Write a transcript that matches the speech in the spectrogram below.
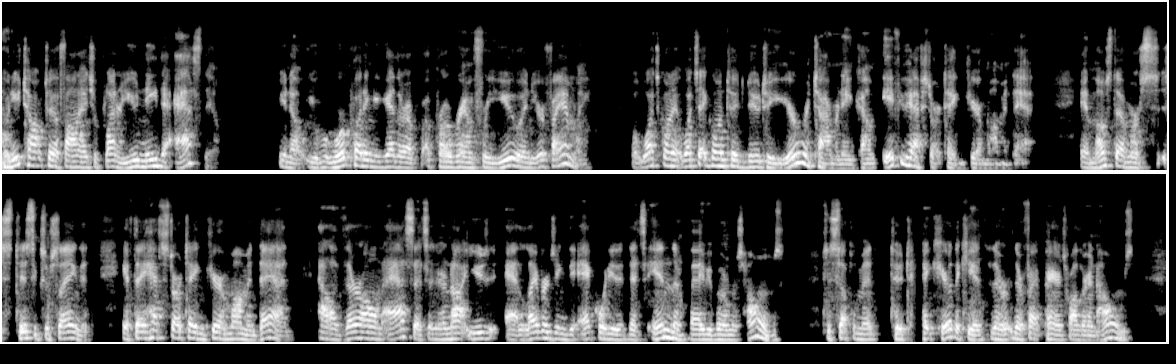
when you talk to a financial planner, you need to ask them you know we're putting together a, a program for you and your family. But what's going to what's that going to do to your retirement income if you have to start taking care of mom and dad? And most of them are statistics are saying that if they have to start taking care of mom and dad out of their own assets and they're not using at leveraging the equity that's in the baby boomers' homes to supplement to take care of the kids, their their parents while they're in homes,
